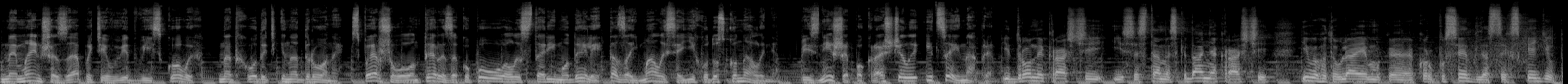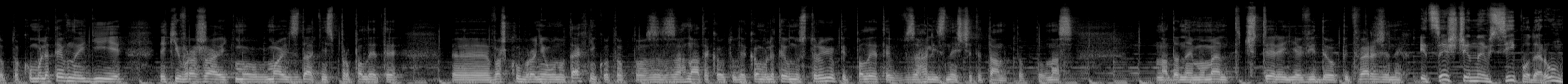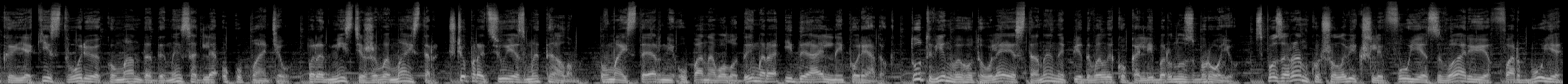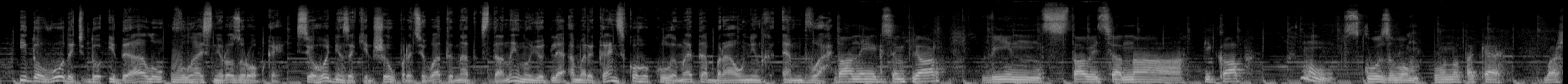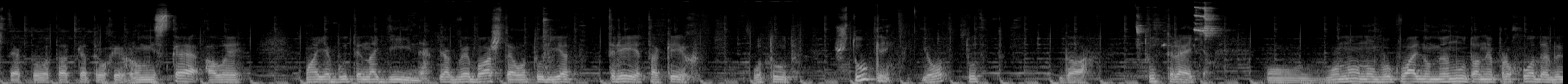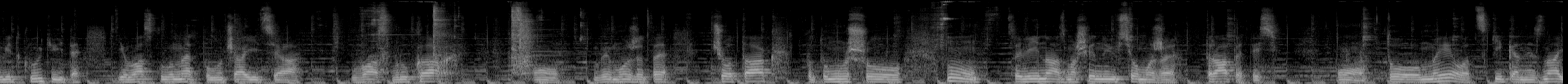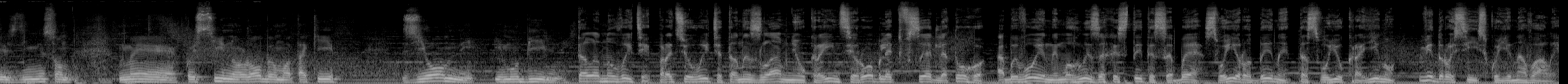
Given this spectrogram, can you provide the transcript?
Не менше запитів від військових надходить і на дрони. Спершу волонтери закуповували старі моделі та займалися їх удосконаленням. Пізніше покращили і цей напрям. І дрони кращі, і системи скидання кращі, і виготовляємо е, корпуси для цих скидів, тобто кумулятивної дії, які вражають, мають здатність пропалити е, важку броньовану техніку, тобто загнати туди кумулятивну струю, підпалити, взагалі знищити танк. Тобто у нас на даний момент чотири є відео підтверджених. І це ще не всі подарунки, які створює команда Дениса для окупантів. В передмісті живе майстер, що працює з металом. В майстерні у пана Володимира ідеальний порядок. Тут він виготовляє станини під великокаліберну зброю. З позаранку чоловік шліфує, зварює, фарбує і доводить до ідеалу власні розробки. Сьогодні закінчив працювати над станиною для американського кулемета Браунінг М2. Даний екземпляр він ставиться на пікап ну, з кузовом. Воно таке, бачите, як то таке трохи громістке, але має бути надійне. Як ви бачите, отут є три таких отут штуки, і от тут, да, тут третя. Воно ну, буквально минута не проходить, ви відкручуєте, і у вас кулемет виходить у вас в руках. О, ви можете що так, тому що ну, це війна з машиною все може трапитись. О, то ми, от скільки не знаю, з Денисом, ми постійно робимо такі зйомні і мобільні. Талановиті, працьовиті та незламні українці роблять все для того, аби воїни могли захистити себе, свої родини та свою країну від російської навали.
